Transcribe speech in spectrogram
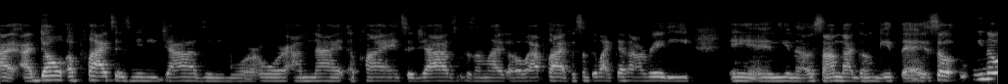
I, I, don't apply to as many jobs anymore, or I'm not applying to jobs because I'm like, oh, I applied for something like that already, and you know, so I'm not gonna get that. So, you know,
